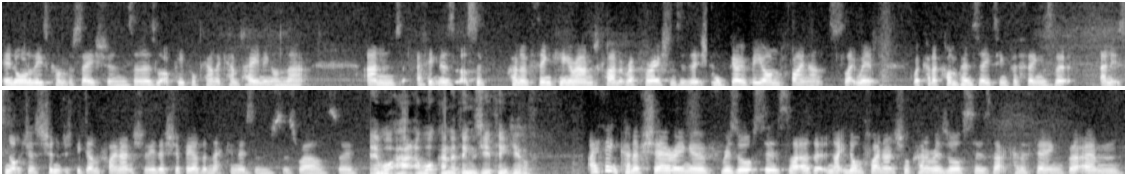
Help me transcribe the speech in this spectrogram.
in all of these conversations, and there's a lot of people kind of campaigning on that. And I think there's lots of kind of thinking around climate reparations is it should go beyond finance. Like we're we're kind of compensating for things that, and it's not just shouldn't just be done financially. There should be other mechanisms as well. So, what what kind of things are you thinking of? I think kind of sharing of resources, like other like non-financial kind of resources, that kind of thing. But um,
